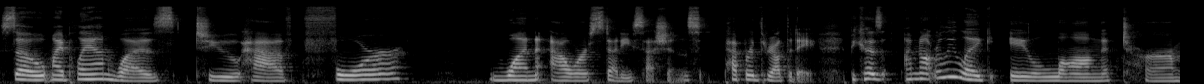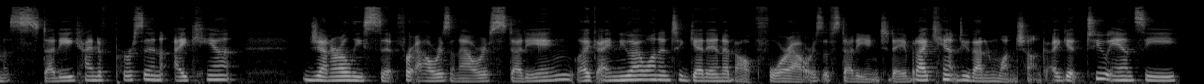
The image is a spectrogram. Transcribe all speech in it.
so my plan was to have four one hour study sessions peppered throughout the day because I'm not really like a long term study kind of person. I can't generally sit for hours and hours studying. Like I knew I wanted to get in about 4 hours of studying today, but I can't do that in one chunk. I get too antsy.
